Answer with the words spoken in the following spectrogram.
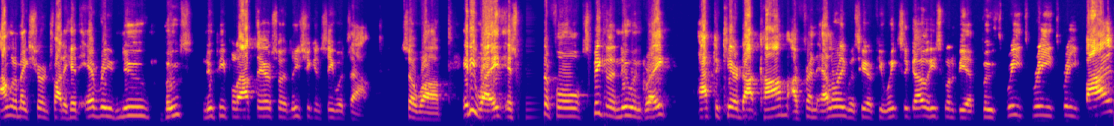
I'm going to make sure and try to hit every new booth, new people out there, so at least you can see what's out. So, uh, anyway, it's wonderful. Speaking of new and great, aftercare.com. Our friend Ellery was here a few weeks ago. He's going to be at booth 3335.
